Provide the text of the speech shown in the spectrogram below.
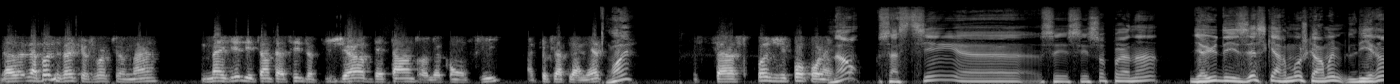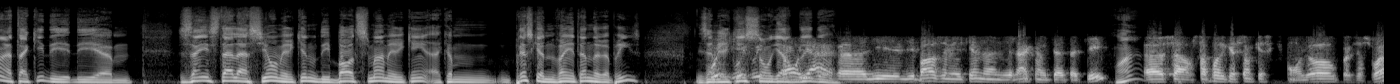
La, la bonne nouvelle que je vois actuellement, malgré des tentatives de plusieurs d'étendre le conflit à toute la planète. Ouais. Ça se produit pas pour l'instant. Non, ça se tient. Euh, c'est surprenant. Il y a eu des escarmouches quand même. L'Iran a attaqué des, euh, installations américaines ou des bâtiments américains à comme presque une vingtaine de reprises. Les Américains se sont gardés. de... Euh, les, bases américaines en Irak ont été attaquées. Ouais. ça, ça pose la question qu'est-ce qu'ils font là ou quoi que ce soit?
